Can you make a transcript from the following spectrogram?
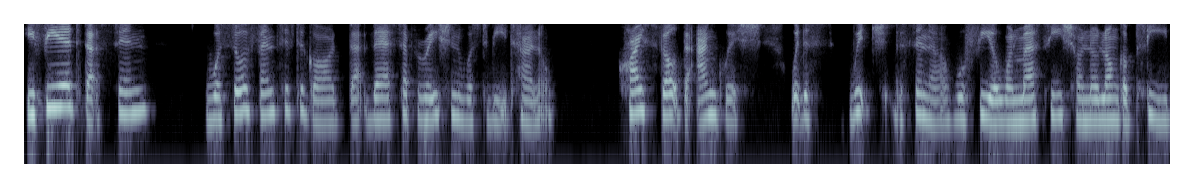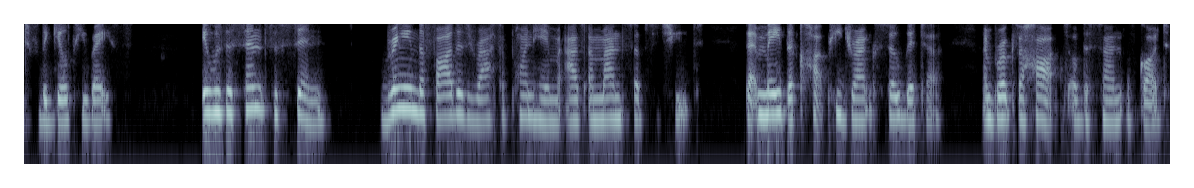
He feared that sin was so offensive to God that their separation was to be eternal. Christ felt the anguish with which the sinner will feel when mercy shall no longer plead for the guilty race. It was the sense of sin bringing the Father's wrath upon him as a man substitute, that made the cup he drank so bitter and broke the heart of the Son of God.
